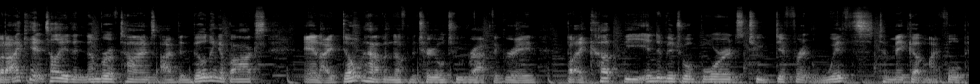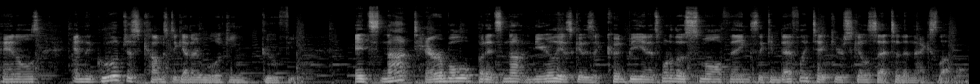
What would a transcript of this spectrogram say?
but I can't tell you the number of times I've been building a box and I don't have enough material to wrap the grain, but I cut the individual boards to different widths to make up my full panels, and the glue up just comes together looking goofy. It's not terrible, but it's not nearly as good as it could be, and it's one of those small things that can definitely take your skill set to the next level.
